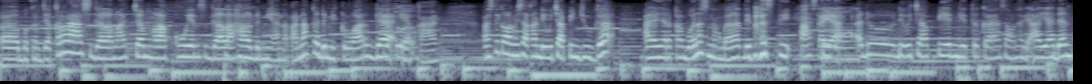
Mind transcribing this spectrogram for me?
eh, bekerja keras segala macam, ngelakuin segala hal demi anak-anaknya, demi keluarga, Betul. ya kan? Pasti kalau misalkan diucapin juga ayahnya rekam buana senang banget nih pasti. Pasti kayak dong. aduh diucapin gitu kan selamat hari ayah dan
